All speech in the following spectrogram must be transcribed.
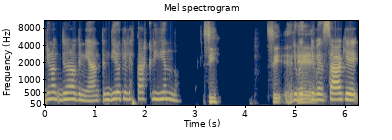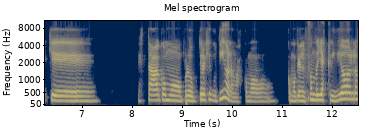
yo, no, yo no tenía entendido que él estaba escribiendo. Sí, sí. Eh, yo, yo pensaba que, que, estaba como productor ejecutivo nomás, como, como que en el fondo ya escribió lo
